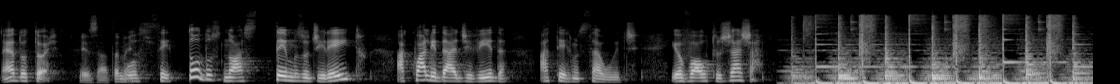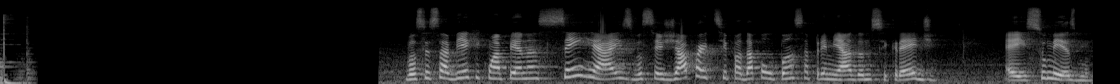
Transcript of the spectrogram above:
né, doutor? Exatamente. Você, todos nós temos o direito à qualidade de vida, a termos saúde. Eu volto já já. Você sabia que com apenas 100 reais você já participa da poupança premiada no Sicredi? É isso mesmo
